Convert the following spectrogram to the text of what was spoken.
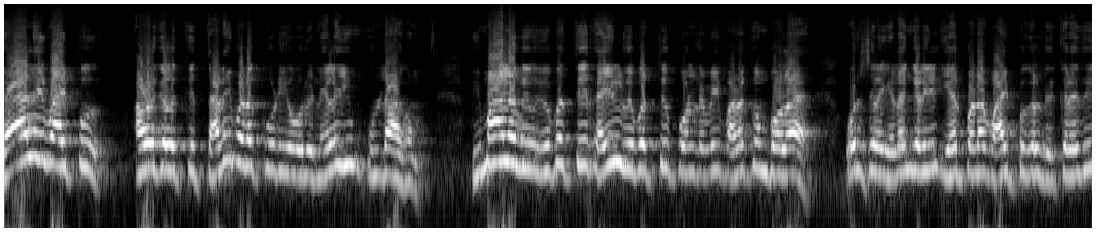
வேலை வாய்ப்பு அவர்களுக்கு தடைபடக்கூடிய ஒரு நிலையும் உண்டாகும். விமான விபத்து ரயில் விபத்து போன்றவை வழக்கம் போல ஒரு சில இடங்களில் ஏற்பட வாய்ப்புகள் இருக்கிறது.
